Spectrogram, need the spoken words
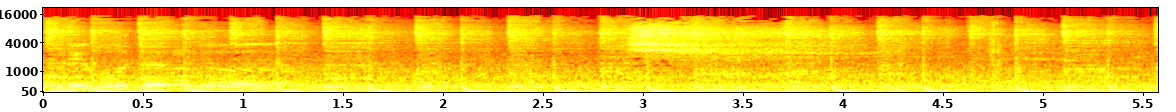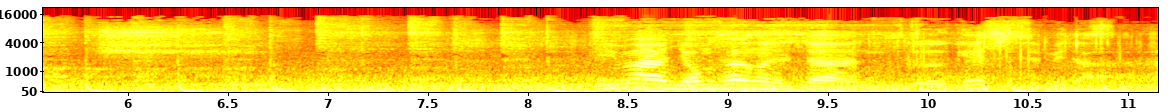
우리 모든 그 이만 영상을 일단 끄겠습니다.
